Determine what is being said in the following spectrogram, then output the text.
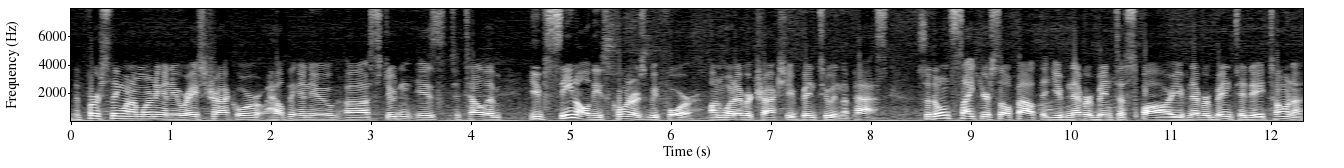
The first thing when I'm learning a new racetrack or helping a new uh, student is to tell them, you've seen all these corners before on whatever tracks you've been to in the past. So don't psych yourself out that you've never been to Spa or you've never been to Daytona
